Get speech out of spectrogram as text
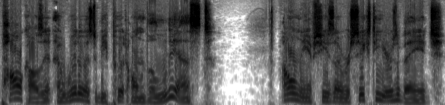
Paul calls it a widow is to be put on the list only if she's over 60 years of age,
